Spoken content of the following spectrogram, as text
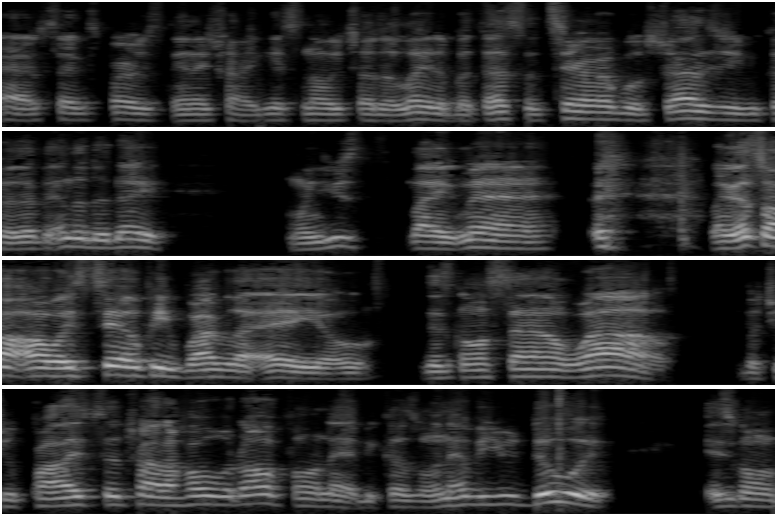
have sex first, then they try to get to know each other later. But that's a terrible strategy because at the end of the day, when you like, man, like that's why I always tell people. I be like, hey, yo, this gonna sound wild, but you probably still try to hold off on that because whenever you do it, it's gonna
